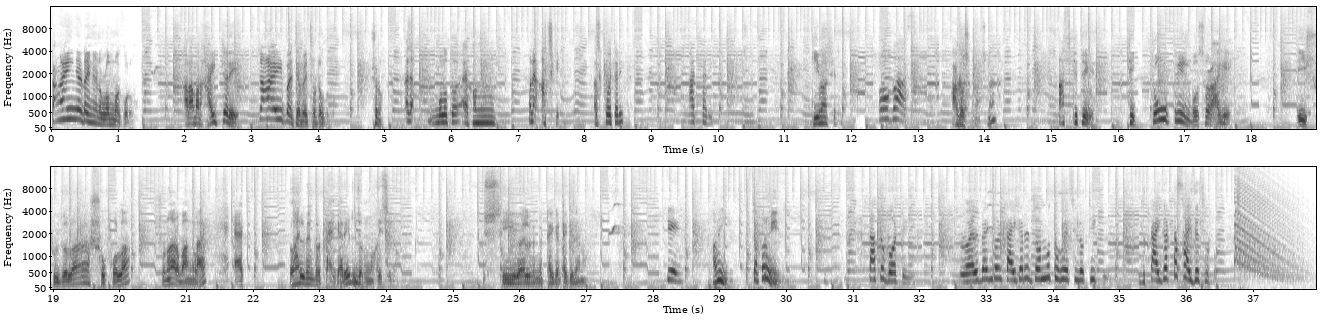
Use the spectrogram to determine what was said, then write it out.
টাইনা টাইনা লম্বা করো। আর আমার হাইটটারে চাইপা চাপে ছোট করো। শোনো আচ্ছা বলো তো এখন মানে আজকে আজ কয় তারিখ? আট তারিখ। কি মাস এটা? অগাস্ট। আগস্ট মাস না? আজকে থেকে ঠিক চৌত্রিশ বছর আগে এই সুজলা সুফলা সোনার বাংলায় এক রয়্যাল বেঙ্গল টাইগারের জন্ম হয়েছিল। সেই রয়্যাল বেঙ্গল টাইগারটাকে জানো? কে? আমি চাপর মিল তা তো বটেই। রয়্যাল বেঙ্গল টাইগারের জন্ম তো হয়েছিল ঠিকই কিন্তু টাইগারটা সাইজে ছোট।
